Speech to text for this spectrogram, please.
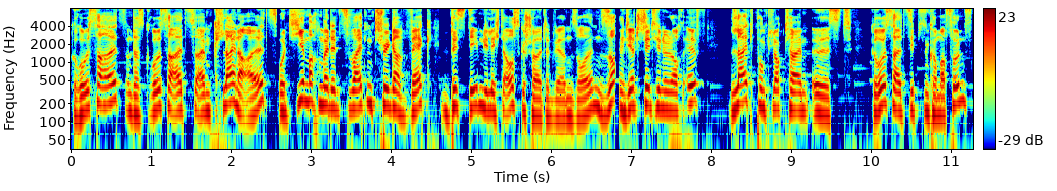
größer als und das größer als zu einem kleiner als. Und hier machen wir den zweiten Trigger weg, bis dem die Lichter ausgeschaltet werden sollen. So, und jetzt steht hier nur noch if Light.Clocktime ist größer als 17,5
